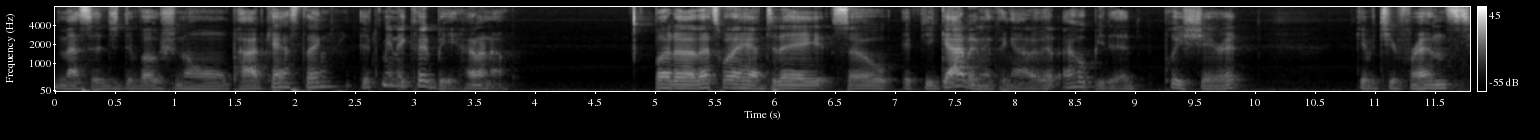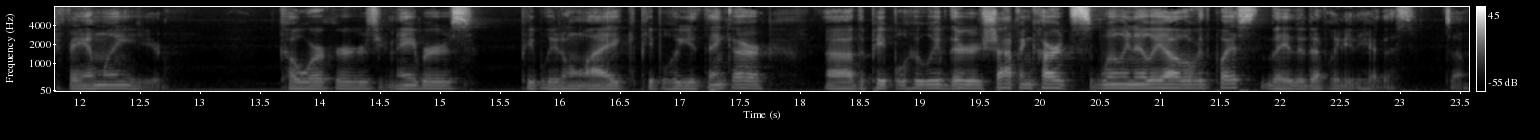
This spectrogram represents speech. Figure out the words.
message devotional podcast thing. I mean, it could be. I don't know. But uh, that's what I have today. So if you got anything out of it, I hope you did. Please share it. Give it to your friends, your family, your coworkers, your neighbors people you don't like, people who you think are uh, the people who leave their shopping carts willy nilly all over the place. They, they definitely need to hear this. So,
